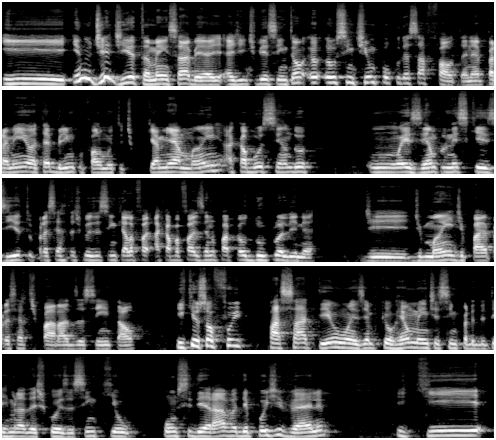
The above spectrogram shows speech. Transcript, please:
E, e, no dia a dia também, sabe? A, a gente vê assim. Então, eu, eu senti um pouco dessa falta, né? Para mim, eu até brinco, falo muito, tipo, que a minha mãe acabou sendo um exemplo nesse quesito para certas coisas assim que ela fa acaba fazendo um papel duplo ali, né? De, de mãe e de pai para certas paradas assim e tal. E que eu só fui passar a ter um exemplo que eu realmente, assim, para determinadas coisas assim, que eu considerava depois de velho e que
